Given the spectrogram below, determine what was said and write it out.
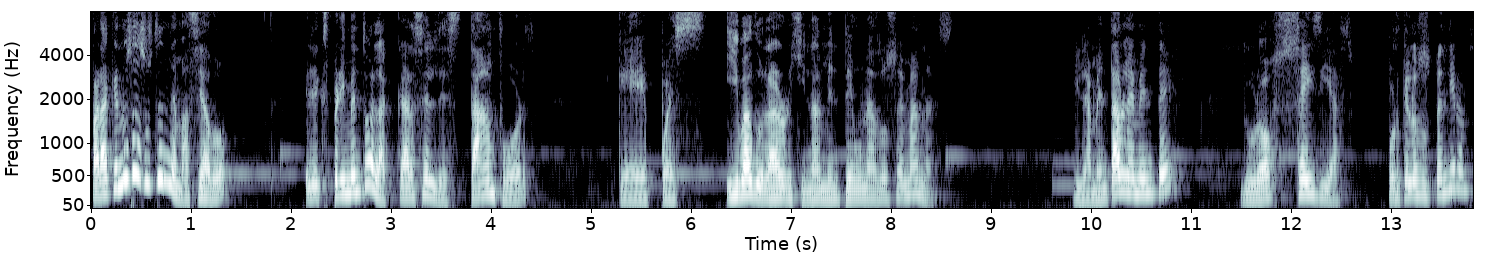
Para que no se asusten demasiado, el experimento de la cárcel de Stanford, que pues iba a durar originalmente unas dos semanas, y lamentablemente duró seis días, porque lo suspendieron.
